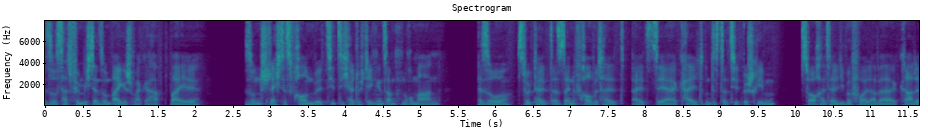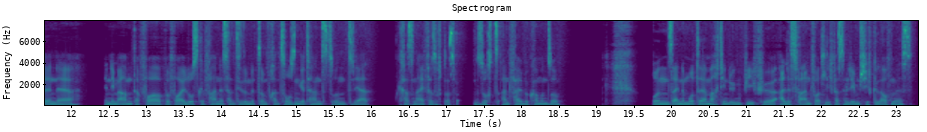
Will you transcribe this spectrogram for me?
also es hat für mich dann so einen Beigeschmack gehabt, weil so ein schlechtes Frauenbild zieht sich halt durch den gesamten Roman. Also es wirkt halt, also seine Frau wird halt als sehr kalt und distanziert beschrieben. Zwar auch als sehr liebevoll, aber gerade in der, in dem Abend davor, bevor er losgefahren ist, hat sie so mit so einem Franzosen getanzt und hat krassen Eifersuchtsanfall bekommen und so. Und seine Mutter macht ihn irgendwie für alles verantwortlich, was im Leben schiefgelaufen ist.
